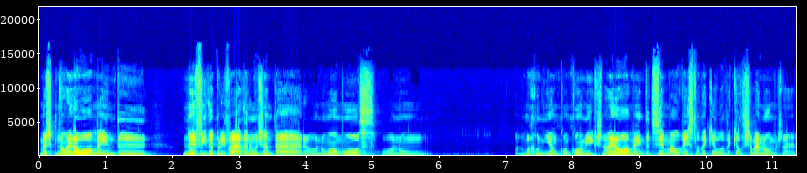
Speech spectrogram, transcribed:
mas que não era homem de, na vida privada, num jantar, ou num almoço, ou num, ou numa reunião com, com amigos, não era homem de dizer mal deste ou daquele, daquele chamar nomes, não é?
